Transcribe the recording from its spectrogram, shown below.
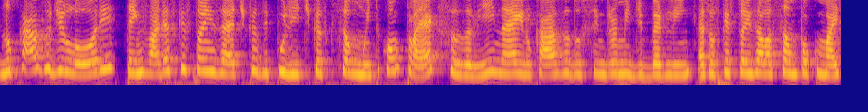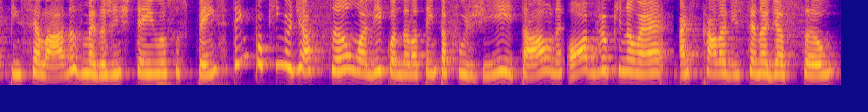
No caso de Lori, tem várias questões éticas e políticas que são muito complexas ali, né? E no caso do Síndrome de Berlim, essas questões elas são um pouco mais pinceladas, mas a gente tem o suspense, tem um pouquinho de ação ali quando ela tenta fugir e tal, né? Óbvio que não é a escala de cena de ação,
